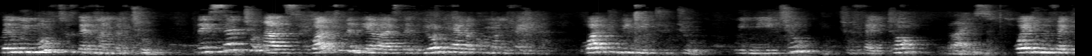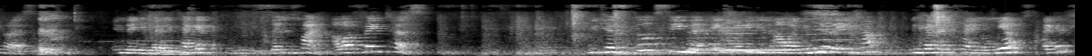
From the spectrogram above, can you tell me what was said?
Then we move to step number two. They said to us, once we realize that we don't have a common factor, what do we need to do? We need to, to factorize. Where do we factorize? In the numerator. Then fine. Our factors, we can still see that actually in our numerator, we have a trinomial, okay?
